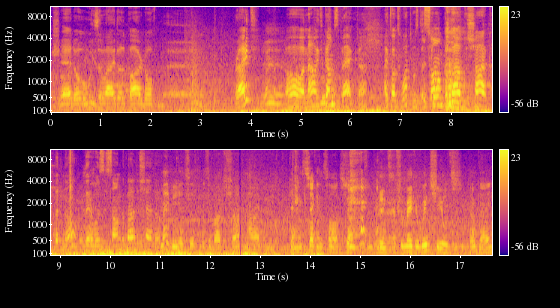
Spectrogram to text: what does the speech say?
Shadow is a vital part of man. Right? Yeah, yeah, yeah. Oh, now it comes back, huh? I thought what was the song about the shark, but no, there was a song about the shadow. Maybe it's a, it's about the shark now. I'm getting second thoughts. I have to make a windshield. okay.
